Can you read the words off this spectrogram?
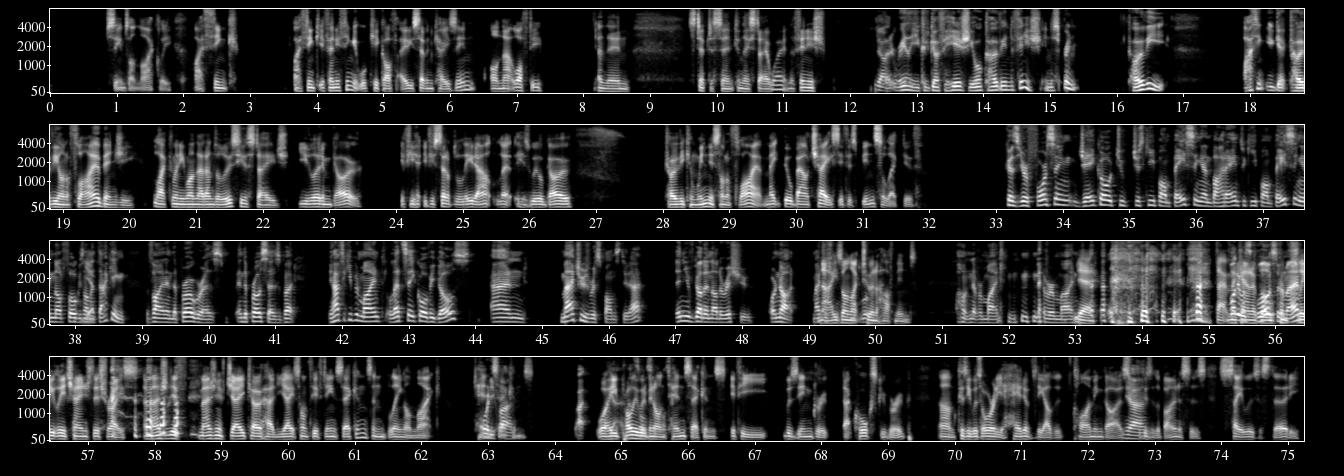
Seems unlikely. I think. I think if anything, it will kick off 87 k's in on that Lofty and then step descent. Can they stay away in the finish? Yeah. But really, you could go for Hirschi or Covi in the finish in the sprint. Covi, I think you get Covi on a flyer, Benji. Like when he won that Andalusia stage, you let him go. If you if you set up the lead out, let his wheel go. Covi can win this on a flyer. Make Bilbao chase if it's been selective. because you're forcing Jayco to just keep on pacing and Bahrain to keep on pacing and not focus on Yep. attacking Vine in the progress in the process. But you have to keep in mind, let's say Covi goes and Matthews responds to that, then you've got another issue or not. nah, he's on like two and a half mins. Oh, never mind. never mind. Yeah. that Thought it was mechanical closer, man. completely changed this race. Imagine if imagine if Jayco had Yates on 15 seconds and Bling on like 10 45. seconds. Right. Well, he Yeah, probably would have been also on possible. 10 seconds if he was in group that corkscrew group um, because he was already ahead of the other climbing guys Yeah. because of the bonuses. Say loses 30,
